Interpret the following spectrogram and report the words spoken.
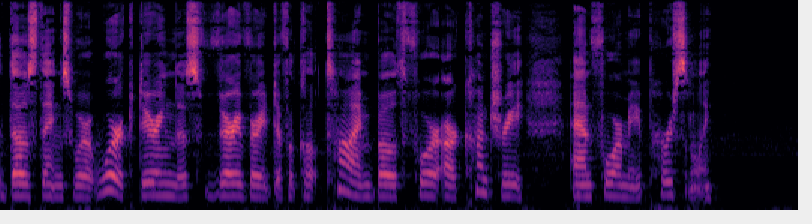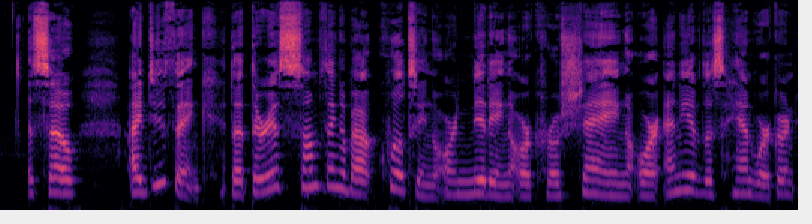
those things were at work during this very very difficult time both for our country and for me personally. So I do think that there is something about quilting or knitting or crocheting or any of this handwork or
